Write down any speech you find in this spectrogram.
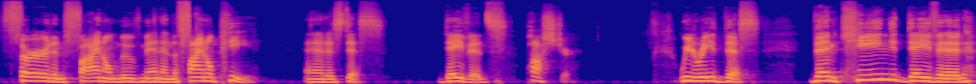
third and final movement and the final P, and it is this David's posture. We read this Then King David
